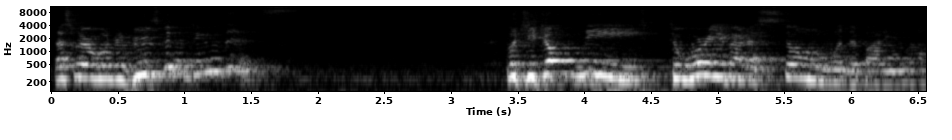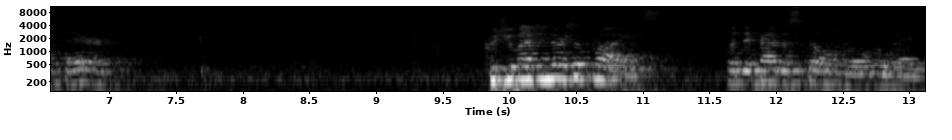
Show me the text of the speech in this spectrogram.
That's why we're wondering who's going to do this? But you don't need to worry about a stone when the body's not there. Could you imagine their surprise when they found a stone rolled away?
